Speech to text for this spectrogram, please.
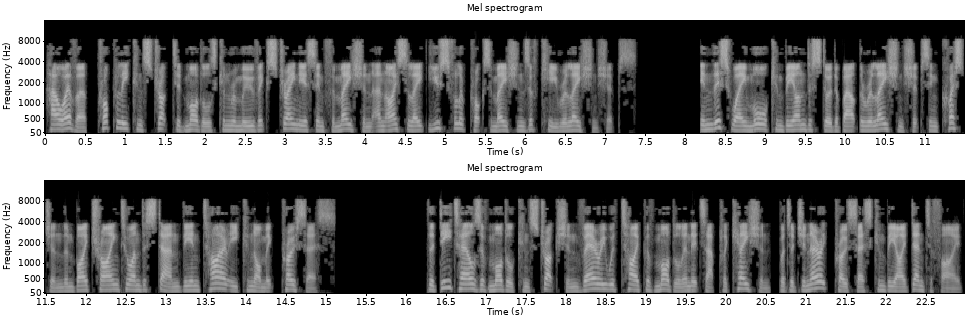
However, properly constructed models can remove extraneous information and isolate useful approximations of key relationships. In this way more can be understood about the relationships in question than by trying to understand the entire economic process. The details of model construction vary with type of model and its application, but a generic process can be identified.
